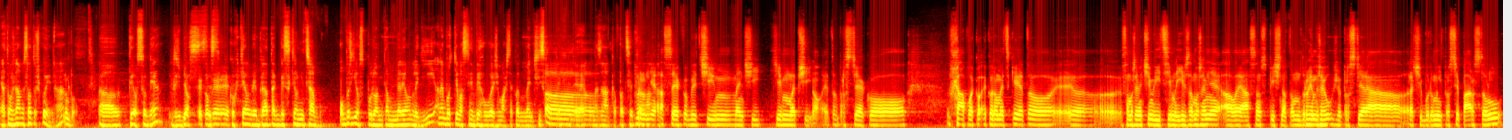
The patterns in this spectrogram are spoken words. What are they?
já to možná myslel trošku jinak. Nebo, uh, ty osobně, když bys jo, jakoby, jako chtěl vybrat, tak bys chtěl mít třeba obří hospodu a mít tam milion lidí, anebo ti vlastně vyhovuje, že máš takhle menší skupiny, uh, kde je omezená kapacita? Pro mě a... asi jakoby čím menší, tím lepší. No. Je to prostě jako chápu, jako ekonomicky je to je, samozřejmě čím víc, tím líp samozřejmě, ale já jsem spíš na tom druhém břehu, že prostě já radši budu mít prostě pár stolů,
